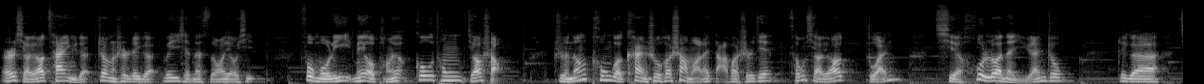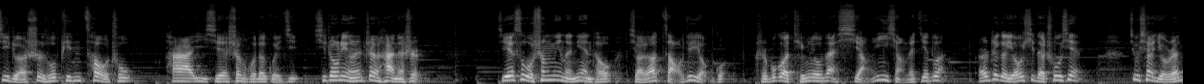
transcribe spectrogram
而小姚参与的正是这个危险的死亡游戏。父母离异，没有朋友，沟通较少，只能通过看书和上网来打发时间。从小姚短。且混乱的语言中，这个记者试图拼凑出他一些生活的轨迹。其中令人震撼的是，结束生命的念头，小姚早就有过，只不过停留在想一想的阶段。而这个游戏的出现，就像有人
